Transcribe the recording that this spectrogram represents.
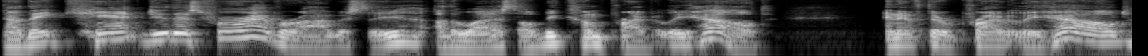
Now, they can't do this forever, obviously, otherwise, they'll become privately held. And if they're privately held,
